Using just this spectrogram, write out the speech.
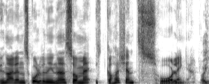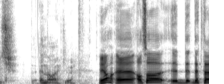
hun er en skolevenninne som jeg ikke har kjent så lenge. Oi, det er enda merkeligere. Ja, eh, altså Dette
